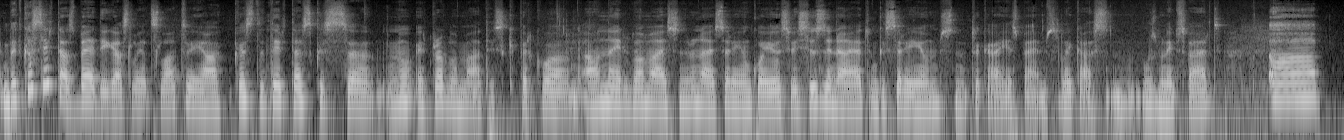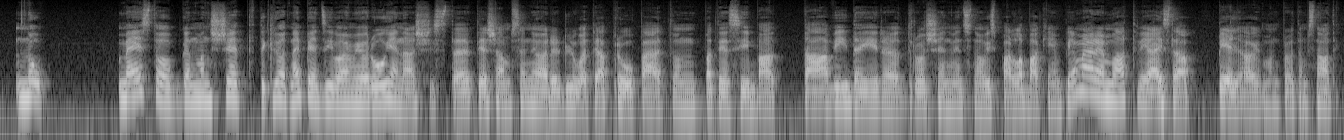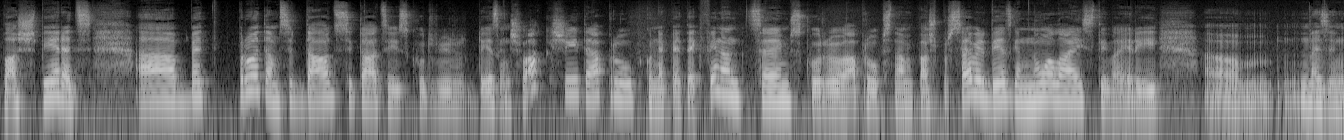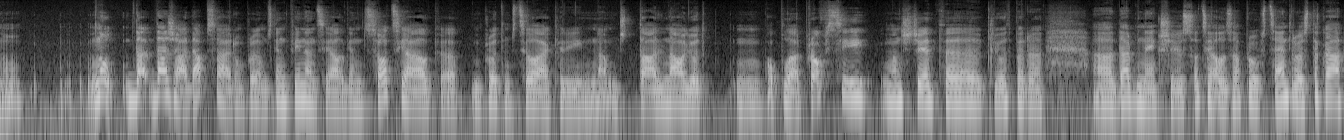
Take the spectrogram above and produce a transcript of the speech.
Bet kas ir tās bēdīgās lietas Latvijā? Kas tad ir tas, kas eh, nu, ir problemātiski, par ko Anna ir domājusi un runājusi arī, un ko jūs visi uzzinājāt, un kas arī jums, nu, tā kā iespējams likās nu, uzmanības vērts? Uh, nu, mēs to gan man šķiet tik ļoti nepiedzīvojam, jo Rūjienā šis tiešām seniori ir ļoti aprūpēti un patiesībā tā vide ir eh, droši vien viens no vispār labākajiem piemēriem Latvijā. Es tā pieļauju, man, protams, nav tik plašas pieredzes, uh, bet Protams, ir daudz situācijas, kur ir diezgan švaka šī aprūpe, kur nepietiek finansējums, kur aprūpes nami paši par sevi ir diezgan nolaisti, vai arī, um, nezinu, nu, da, dažādi apsvērumi, protams, gan finansiāli, gan sociāli, ka, protams, cilvēki arī nav, tādi nav ļoti populāra profesija, man šķiet, eh, kļūt par eh, darbinieku šajos sociālajos aprūpas centros. Tā kā,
